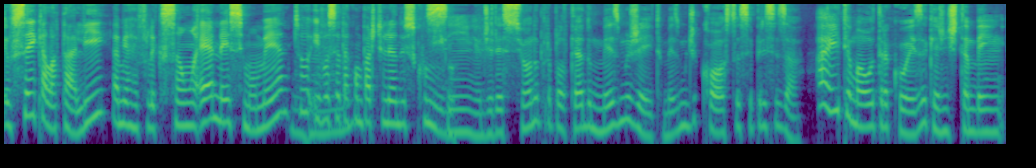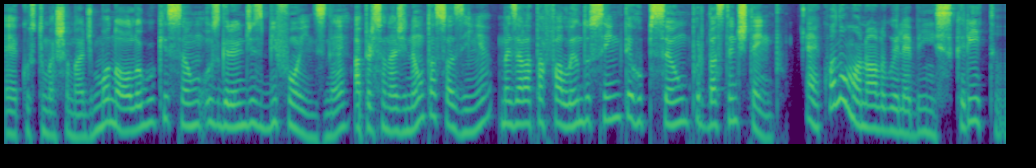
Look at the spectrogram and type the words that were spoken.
Eu sei que ela está ali, a minha reflexão é nesse momento uhum. e você está compartilhando isso comigo. Sim, eu direciono para a plateia do mesmo jeito, mesmo de costas se precisar. Aí tem uma outra coisa que a gente também é, costuma chamar de monólogo, que são os grandes bifões, né? A personagem não está sozinha, mas ela está falando sem interrupção por bastante tempo. É, quando um monólogo ele é bem escrito,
